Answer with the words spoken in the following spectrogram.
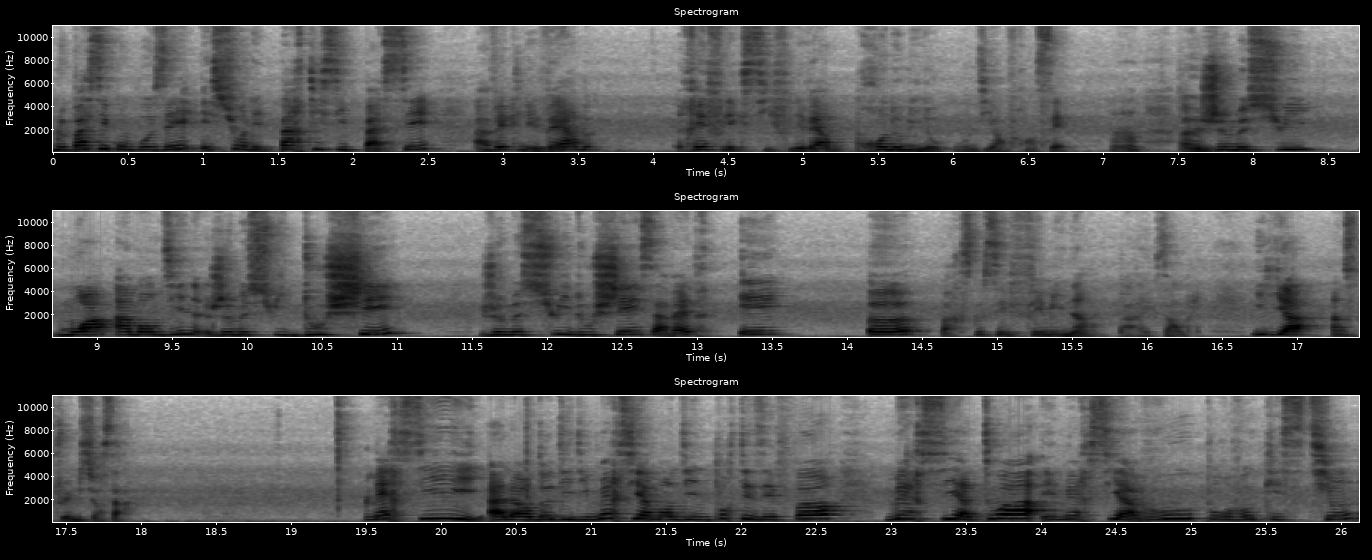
le passé composé et sur les participes passés avec les verbes réflexifs, les verbes pronominaux, on dit en français. Hein. Euh, je me suis, moi, Amandine, je me suis douchée. Je me suis douchée, ça va être et, e, parce que c'est féminin, par exemple. Il y a un stream sur ça. Merci. Alors Dodi dit merci Amandine pour tes efforts. Merci à toi et merci à vous pour vos questions.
